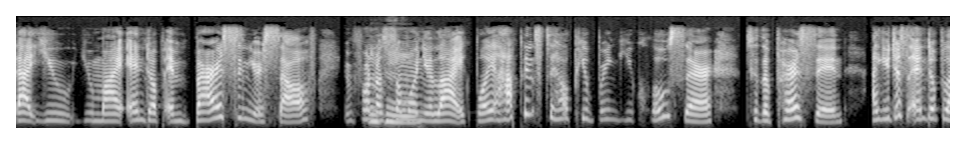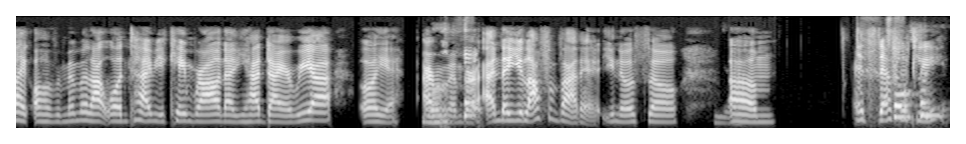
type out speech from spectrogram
that you you might end up embarrassing yourself in front of someone hmm you like but it happens to help you bring you closer to the person and you just end up like oh remember that one time you came round and you had diarrhea oh yeah i remember and then you laugh about it you know so yeah. um it's definitely Sim,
